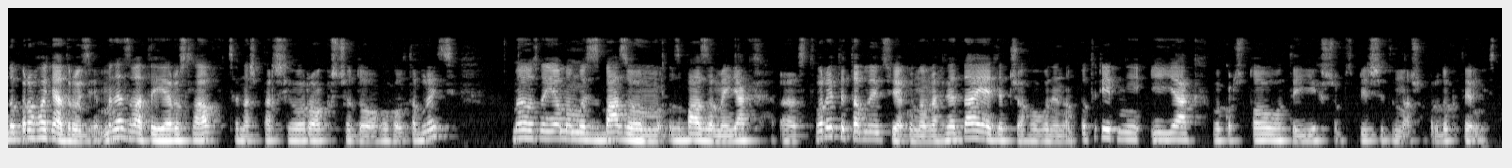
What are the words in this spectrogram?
Доброго дня, друзі! Мене звати Ярослав, це наш перший урок щодо Google таблиць. Ми ознайомимось з, базовим, з базами, як е, створити таблицю, як вона виглядає, для чого вони нам потрібні, і як використовувати їх, щоб збільшити нашу продуктивність.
